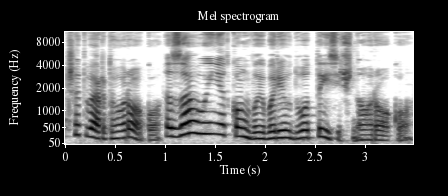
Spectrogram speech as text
84-го року, за винятком виборів 2000 року.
